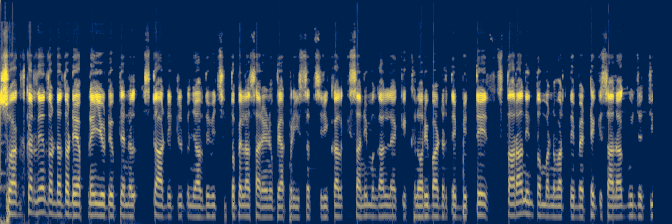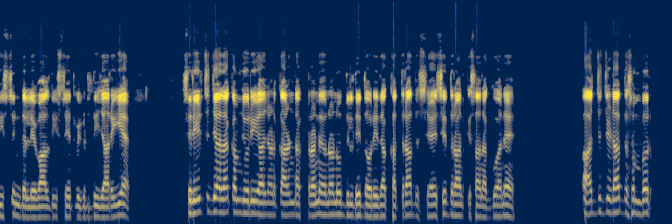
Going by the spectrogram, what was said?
ਸਵਾਗਤ ਕਰਦੇ ਹਾਂ ਤੁਹਾਡਾ, ਤੁਹਾਡੇ ਆਪਣੇ YouTube channel star detail Punjab ਦੇ ਵਿੱਚ। ਸਭ ਤੋਂ ਪਹਿਲਾਂ ਸਾਰਿਆਂ ਨੂੰ ਪਿਆਰ ਭਰੀ ਸਤਿ ਸ੍ਰੀ ਅਕਾਲ। ਕਿਸਾਨੀ ਮੰਗਾਂ ਲੈ ਕੇ ਖਨੌਰੀ ਬਾਰਡਰ ਤੇ ਬੀਤੇ 17 ਦਿਨ ਤੋਂ ਮਨਵਰ ਤੇ ਬੈਠੇ ਕਿਸਾਨ ਆਗੂ ਜਗਜੀਤ ਸਿੰਘ ਡੱਲੇਵਾਲ ਦੀ ਸਿਹਤ ਵਿਗੜਦੀ ਜਾ ਰਹੀ ਹੈ। ਸਰੀਰ 'ਚ ਜ਼ਿਆਦਾ ਕਮਜ਼ੋਰੀ ਆ ਜਾਣ ਕਾਰਨ ਡਾਕਟਰਾਂ ਨੇ ਉਹਨਾਂ ਨੂੰ ਦਿਲ ਦੇ ਦੌਰੇ ਦਾ ਖਤਰਾ ਦੱਸਿਆ। ਇਸੇ ਦੌਰਾਨ ਕਿਸਾਨ ਆਗੂਆਂ ਨੇ ਅੱਜ ਜਿਹੜਾ ਦਸੰਬਰ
